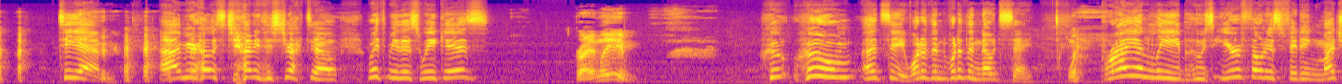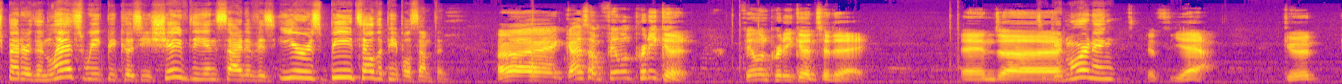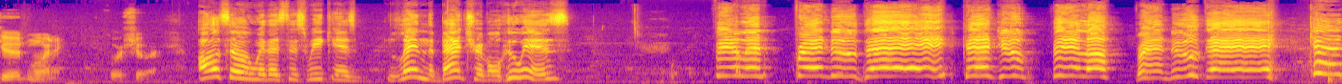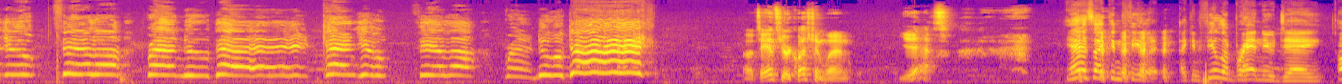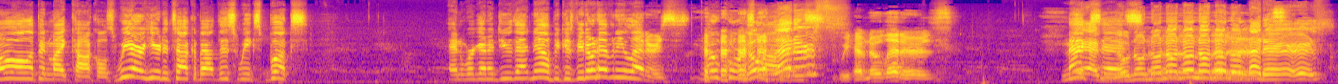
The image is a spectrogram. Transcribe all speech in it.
TM. I'm your host Johnny Destructo. With me this week is Brian Lieb. Who, whom? Let's see. What are the what do the notes say? Brian Lieb, whose earphone is fitting much better than last week because he shaved the inside of his ears. B, tell the people something. Uh, guys, I'm feeling pretty good. Feeling pretty good today. And uh, Good morning. it's yeah, good good morning for sure. Also with us this week is Len the Bat Tribble, who is Feeling brand new day. Can you feel a brand new day? Can you feel a brand new day? Can you feel a brand new day? Uh, to answer your question, Len, yes. Yes, I can feel it. I can feel a brand new day all up in my cockles. We are here to talk about this week's books. And we're going to do that now because we don't have any letters. No No letters? We have no letters. Max Yeah, says, no, no, no, no, no, no, no, no letters.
